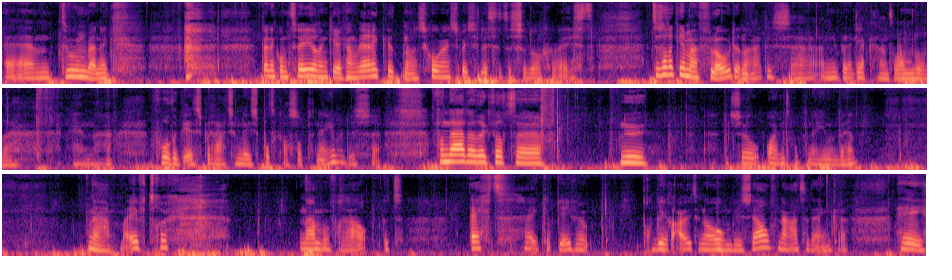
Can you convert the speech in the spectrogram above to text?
En toen ben ik, ben ik om twee uur een keer gaan werken. Naar een schoonheidsspecialiste tussendoor geweest. Toen zat ik in mijn flow daarna. Dus, uh, en nu ben ik lekker aan het wandelen. En uh, voelde ik de inspiratie om deze podcast op te nemen. Dus vandaar dat ik dat nu zo aan het opnemen ben. Nou, maar even terug naar mijn verhaal. Het echt, ik heb je even proberen uit te nodigen om weer zelf na te denken. Hey,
